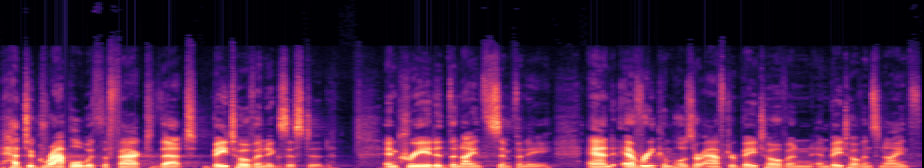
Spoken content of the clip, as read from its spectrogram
had to grapple with the fact that Beethoven existed and created the Ninth Symphony. And every composer after Beethoven and Beethoven's Ninth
